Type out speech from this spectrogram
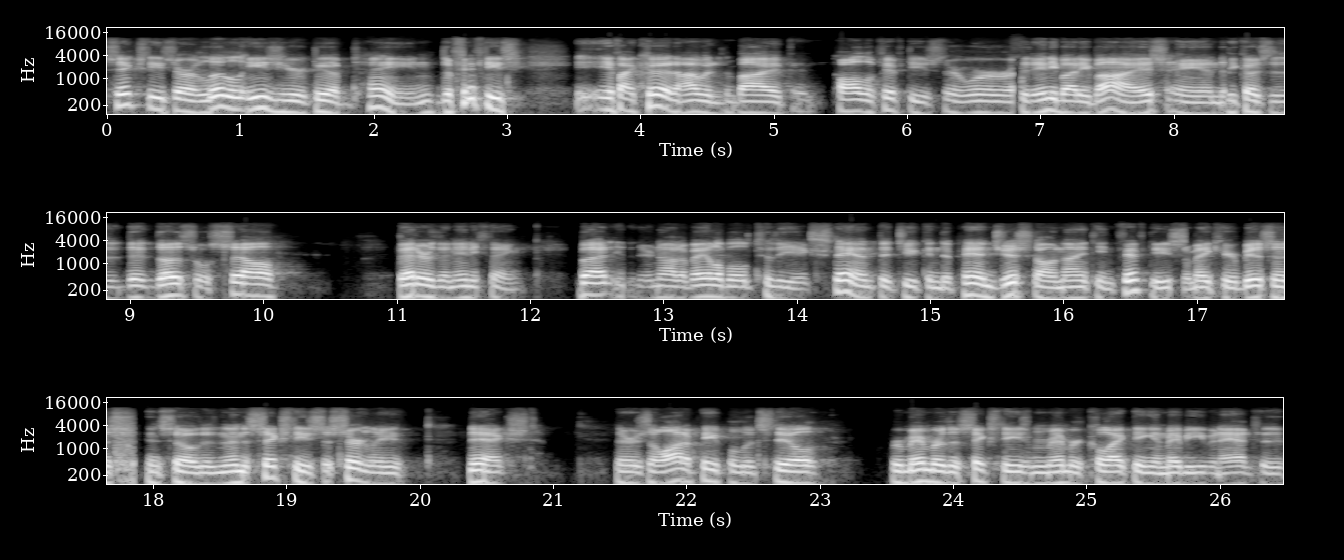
60s are a little easier to obtain. The 50s, if I could, I would buy all the 50s there were that anybody buys, and because the, the, those will sell better than anything. But they're not available to the extent that you can depend just on 1950s to make your business. And so then the 60s is certainly next. There's a lot of people that still remember the 60s, remember collecting, and maybe even add to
